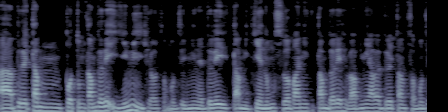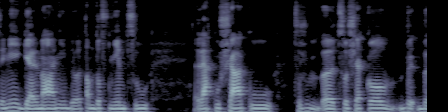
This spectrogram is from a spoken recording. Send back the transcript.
a byli tam, potom tam byli i jiní, jo, samozřejmě nebyli tam jenom Slovani, tam byli hlavní, ale byli tam samozřejmě i Germáni, bylo tam dost Němců, Rakušáků, což, eh, což jako by, by,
